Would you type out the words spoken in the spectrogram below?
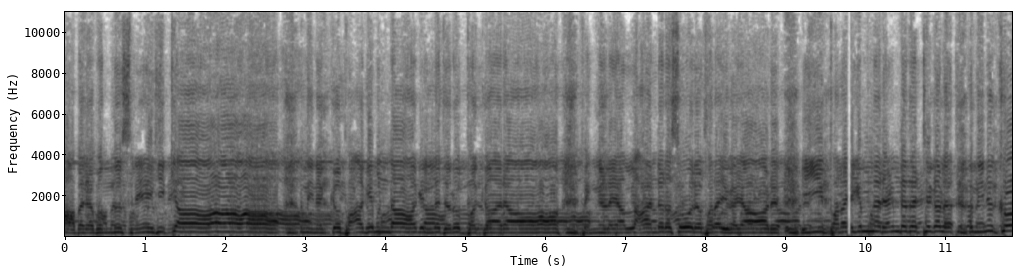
അവരെ ഒന്ന് സ്നേഹിക്കാ. നിനക്ക് ഭാഗ്യമുണ്ടാകില്ല ചെറുപ്പക്കാരാ. പെങ്ങളെ അള്ളാന്റെ റസൂൽ പറയുകയാണ്. ഈ പറയുന്ന രണ്ട് തെറ്റുകൾ നിനക്കോ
